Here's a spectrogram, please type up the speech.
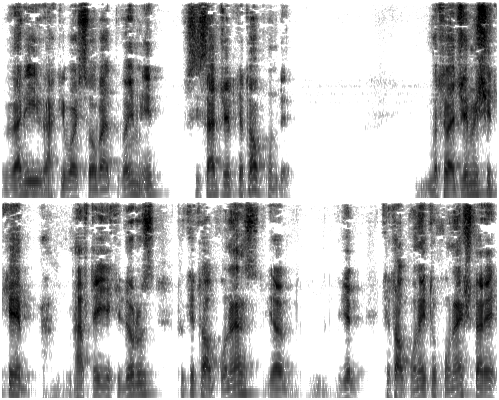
ولی وقتی باش صحبت این 300 جلد کتاب خونده. متوجه میشید که هفته یکی دو روز تو کتابخونه است یا یه کتابخونه تو خونهش داره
